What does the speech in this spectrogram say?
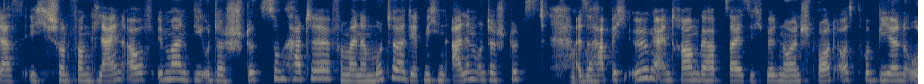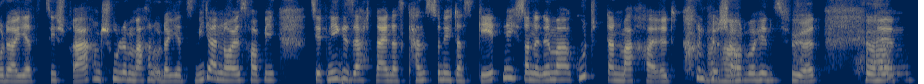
dass ich schon von klein auf immer die Unterstützung hatte von meiner Mutter. Die hat mich in allem unterstützt. Also mhm. Also habe ich irgendeinen Traum gehabt, sei es, ich will einen neuen Sport ausprobieren oder jetzt die Sprachenschule machen oder jetzt wieder ein neues Hobby. Sie hat nie gesagt, nein, das kannst du nicht, das geht nicht, sondern immer, gut, dann mach halt und wir Aha. schauen, wohin es führt. Ja. Ähm,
